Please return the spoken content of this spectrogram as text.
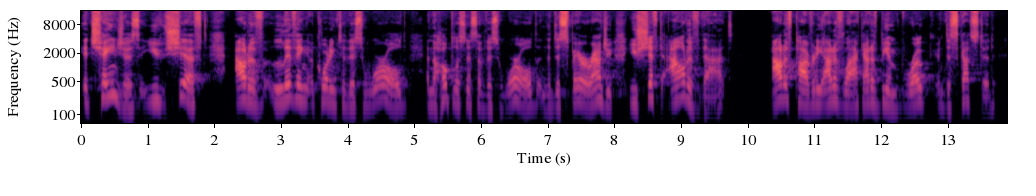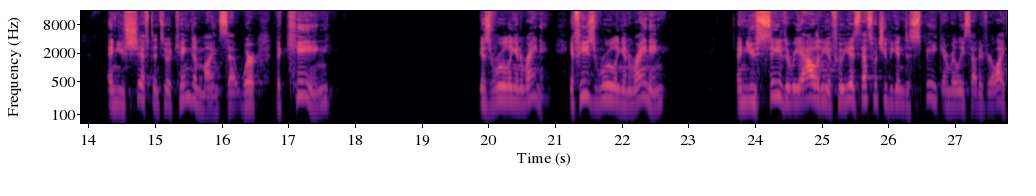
it changes. You shift out of living according to this world and the hopelessness of this world and the despair around you. You shift out of that, out of poverty, out of lack, out of being broke and disgusted, and you shift into a kingdom mindset where the king is ruling and reigning. If he's ruling and reigning, and you see the reality of who he is, that's what you begin to speak and release out of your life.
